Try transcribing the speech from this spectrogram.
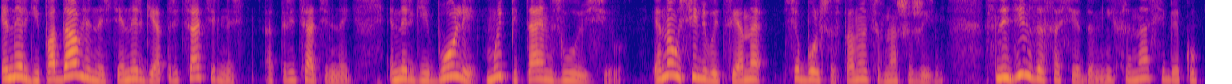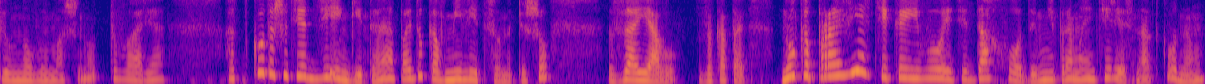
энергии подавленности, энергии отрицательности, отрицательной, энергии боли мы питаем злую силу. И она усиливается, и она все больше становится в нашей жизни. Следим за соседом. Ни хрена себе купил новую машину. Вот тваря. Откуда ж у тебя деньги-то, а? Пойду-ка в милицию напишу заяву, закатаю. Ну-ка, проверьте-ка его эти доходы. Мне прямо интересно, откуда?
